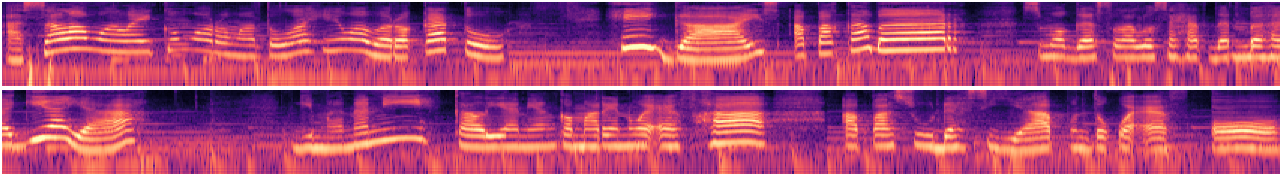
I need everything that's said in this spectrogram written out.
Assalamualaikum warahmatullahi wabarakatuh Hey guys, apa kabar? Semoga selalu sehat dan bahagia ya Gimana nih kalian yang kemarin WFH? Apa sudah siap untuk WFO?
